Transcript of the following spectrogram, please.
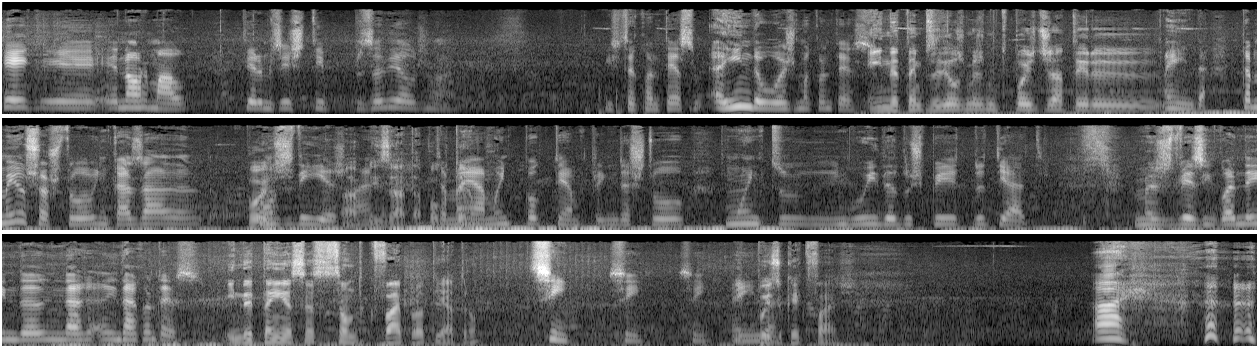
é, é normal, termos este tipo de pesadelos, não é? Isto acontece, ainda hoje me acontece. Ainda tem pesadelos mesmo depois de já ter. Uh... Ainda. Também eu só estou em casa há pois, 11 dias, ah, não é? Exato, há pouco Também tempo. há muito pouco tempo, ainda estou muito imbuída do espírito do teatro. Mas de vez em quando ainda, ainda, ainda acontece. Ainda tem a sensação de que vai para o teatro? Sim, sim, sim. E depois o que é que faz? Ai,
